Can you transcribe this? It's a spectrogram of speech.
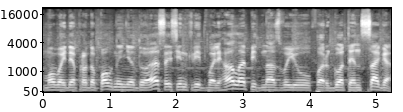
мова йде про доповнення до Assassin's Creed Valhalla під назвою Forgotten Saga.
